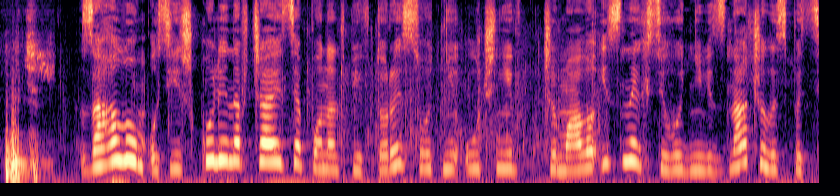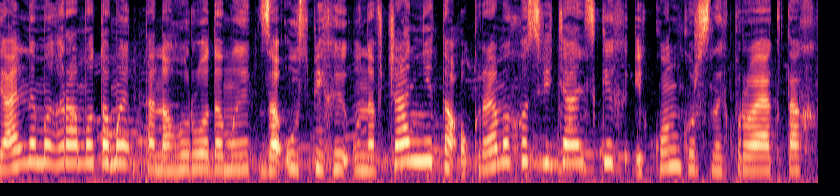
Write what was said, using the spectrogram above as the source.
путь! Загалом у цій школі навчається понад півтори сотні учнів. Чимало із них сьогодні відзначили спеціальними грамотами та нагородами за успіхи у навчанні та окремих освітянських і конкурсних проектах.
